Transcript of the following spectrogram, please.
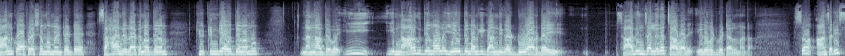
నాన్ కోఆపరేషన్ మూమెంట్ అంటే సహాయ నిరాకరణ ఉద్యమం క్విట్ ఇండియా ఉద్యమము నన్ ఆఫ్ దెబ ఈ ఈ నాలుగు ఉద్యమాల్లో ఏ ఉద్యమానికి గాంధీ గారు డూ ఆర్ డై సాధించాలి లేదా చావాలి? ఏదో ఒకటి పెట్టాలన్నమాట. So answer is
